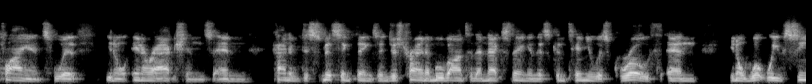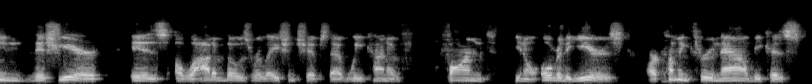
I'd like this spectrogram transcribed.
clients, with you know, interactions, and kind of dismissing things and just trying to move on to the next thing and this continuous growth. And you know, what we've seen this year is a lot of those relationships that we kind of farmed, you know, over the years are coming through now because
